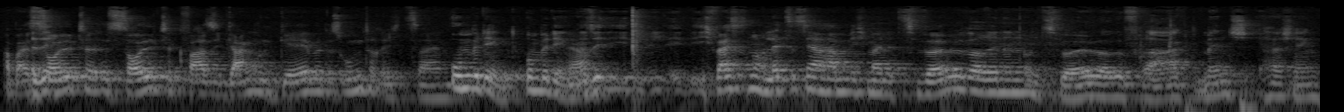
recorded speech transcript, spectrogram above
aber es, also, sollte, es sollte quasi gang und gäbe des Unterrichts sein. Unbedingt, unbedingt. Ja? Also ich weiß es noch, letztes Jahr haben mich meine Zwölferinnen und Zwölfer gefragt, Mensch, Herr Schenk,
